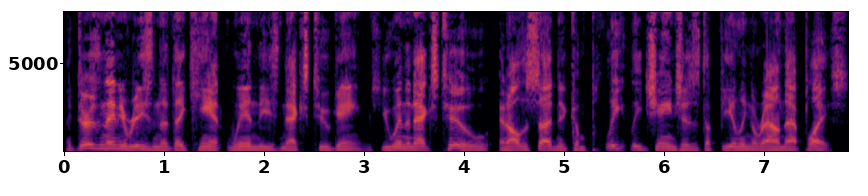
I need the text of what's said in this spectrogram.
Like there isn't any reason that they can't win these next two games. You win the next two, and all of a sudden it completely changes the feeling around that place.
